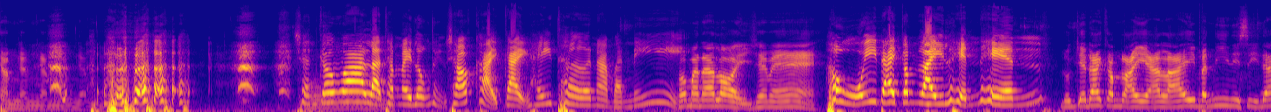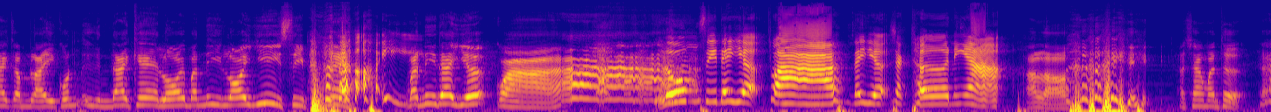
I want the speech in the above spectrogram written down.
ยำยำยำยำยำยฉันก็ว่าล่ะทำไมลุงถึงชอบขายไก่ให้เธอน่ะบันนี่ำเพราะมันอร่อยใช่ไหมหูยได้กำไรเห็นเห็น ลุงจะได้กำไรอะไร บันนี่นี่สิได้กำไรคนอื่นได้แค่ร้อยบันนี่ร้อยยี่สิบแน่เฮ้ยบันนี่ได้เยอะกว่า ลุงสิได้เยอะกว่า ได้เยอะจากเธอเนี่ย อ้าวเหรออะช่างมันเถอะอ่า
